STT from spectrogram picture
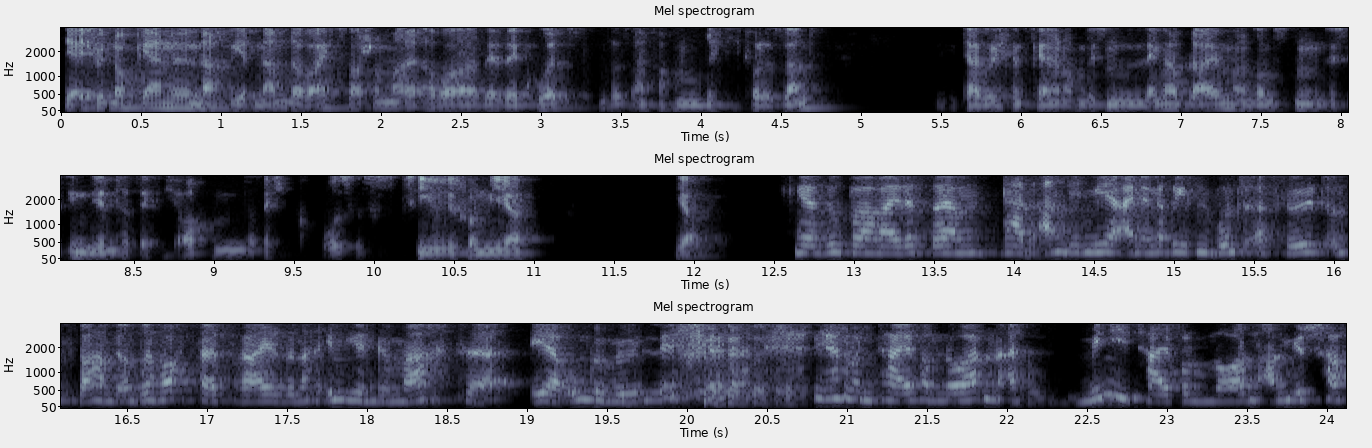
ja, ich würde noch gerne nach Vietnam, da war ich zwar schon mal, aber sehr, sehr kurz. Das ist einfach ein richtig tolles Land. Da würde ich ganz gerne noch ein bisschen länger bleiben. Ansonsten ist Indien tatsächlich auch ein recht großes Ziel von mir. Ja, ja, super, weil das ähm, da hat Andi mir einen riesen Wunsch erfüllt. Und zwar haben wir unsere Hochzeitsreise nach Indien gemacht, äh, eher ungewöhnlich. wir haben einen Teil vom Norden, also Mini-Teil vom Norden angeschaut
